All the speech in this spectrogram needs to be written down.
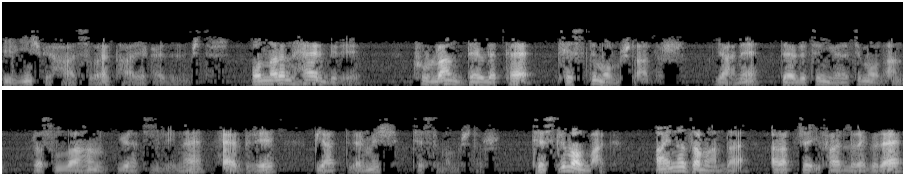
ilginç bir hadise olarak tarihe kaydedilmiştir. Onların her biri kurulan devlete teslim olmuşlardır. Yani devletin yönetimi olan Resulullah'ın yöneticiliğine her biri biat vermiş, teslim olmuştur. Teslim olmak aynı zamanda Arapça ifadelere göre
